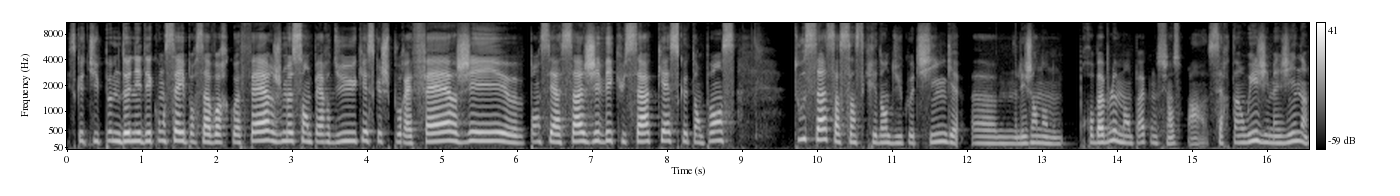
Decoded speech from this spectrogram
Est-ce que tu peux me donner des conseils pour savoir quoi faire? Je me sens perdue, qu'est-ce que je pourrais faire? J'ai euh, pensé à ça, j'ai vécu ça, qu'est-ce que tu en penses? Tout ça, ça s'inscrit dans du coaching. Euh, les gens n'en ont probablement pas conscience. certains, oui, j'imagine,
